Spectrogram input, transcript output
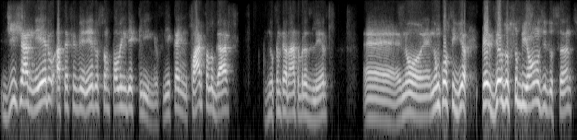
de janeiro até fevereiro, São Paulo em declínio. Fica em quarto lugar no Campeonato Brasileiro. É, no, não conseguiu, perdeu do Sub-11 do Santos,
